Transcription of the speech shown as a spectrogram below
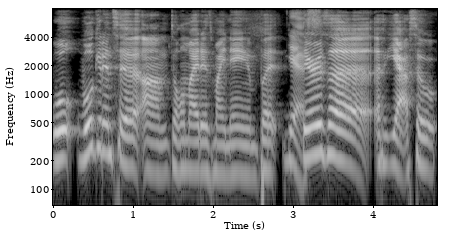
we'll we'll get into um Dolomite is my name, but Yes. there's a, a- yeah, so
